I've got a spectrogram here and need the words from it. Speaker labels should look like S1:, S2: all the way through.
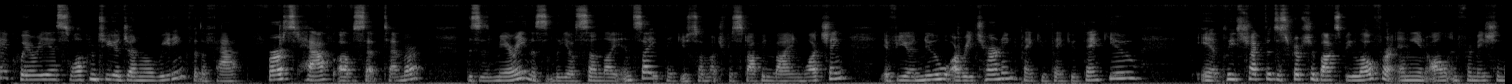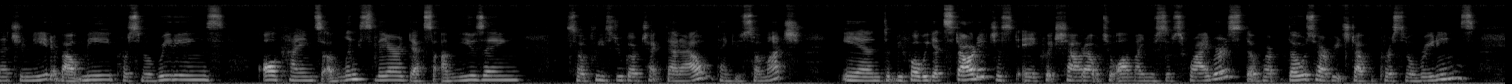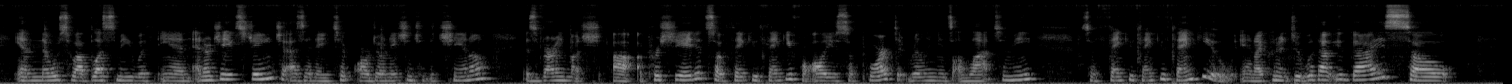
S1: Hi, Aquarius. Welcome to your general reading for the fa- first half of September. This is Mary, and this is Leo Sunlight Insight. Thank you so much for stopping by and watching. If you're new or returning, thank you, thank you, thank you. And please check the description box below for any and all information that you need about me, personal readings, all kinds of links there, decks I'm using. So please do go check that out. Thank you so much. And before we get started, just a quick shout out to all my new subscribers, those who have reached out for personal readings, and those who have blessed me with an energy exchange, as in a tip or donation to the channel, is very much uh, appreciated. So thank you, thank you for all your support. It really means a lot to me. So thank you, thank you, thank you. And I couldn't do it without you guys. So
